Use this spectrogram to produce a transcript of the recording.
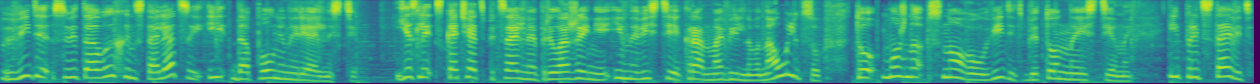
в виде световых инсталляций и дополненной реальности – если скачать специальное приложение и навести экран мобильного на улицу, то можно снова увидеть бетонные стены и представить,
